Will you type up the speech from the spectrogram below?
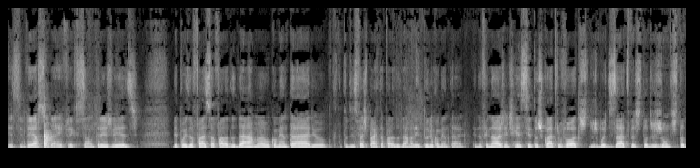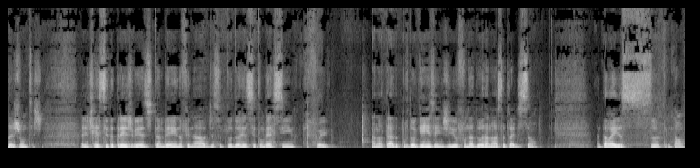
esse verso da reflexão três vezes. Depois eu faço a fala do Dharma, o comentário, tudo isso faz parte da fala do Dharma, a leitura e o comentário. E no final a gente recita os quatro votos dos Bodhisattvas, todos juntos, todas juntas. A gente recita três vezes também. No final disso tudo eu recito um versinho que foi anotado por Dogen Zenji, o fundador da nossa tradição. Então é isso. Então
